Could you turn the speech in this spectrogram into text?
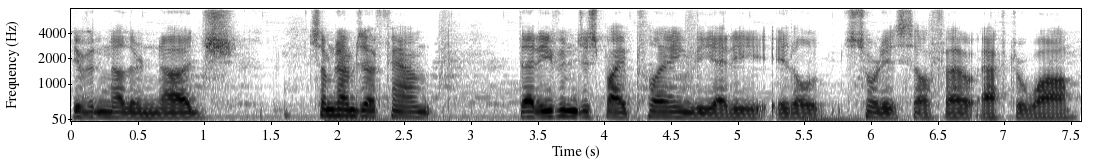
Give it another nudge. Sometimes I've found that even just by playing the Yeti, it'll sort itself out after a while.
